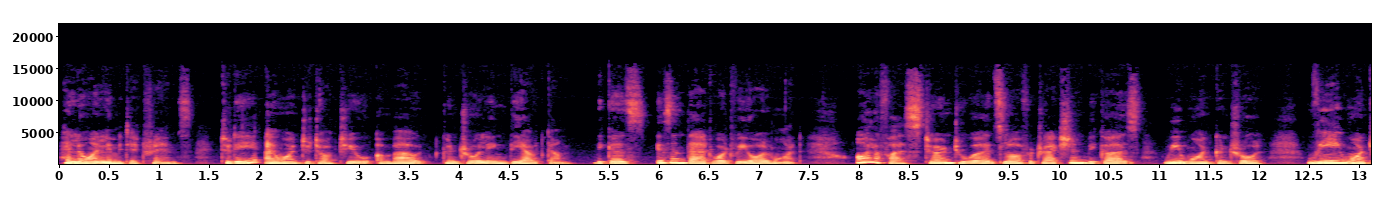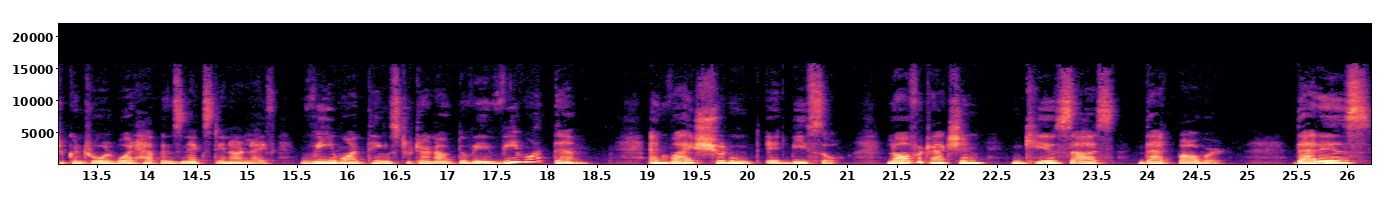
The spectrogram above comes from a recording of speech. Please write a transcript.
Hello, Unlimited friends. Today, I want to talk to you about controlling the outcome because isn't that what we all want? All of us turn towards law of attraction because we want control. We want to control what happens next in our life. We want things to turn out the way we want them. And why shouldn't it be so? Law of attraction gives us that power. That is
